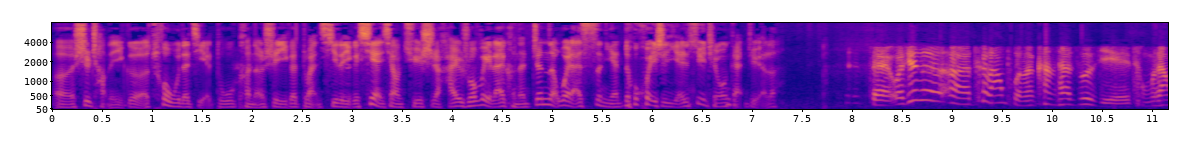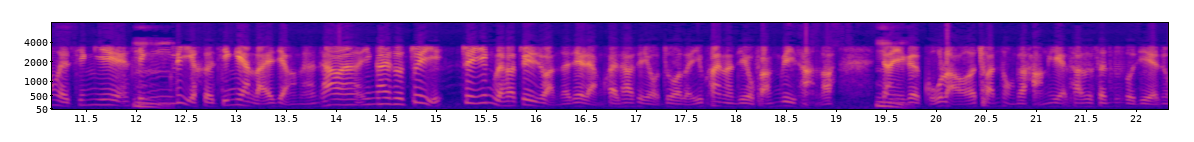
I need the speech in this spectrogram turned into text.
呃市场的一个错误的解读，可能是一个短期的一个现象趋势，还是说未来可能真的未来四年都会是延续这种感觉了？对，我觉得呃，特朗普呢，看他自己从商的经验、经历和经验来讲呢，他应该是最最硬的和最软的这两块他是有做的，一块呢就有房地产了。像一个古老而传统的行业，它是深度介入；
